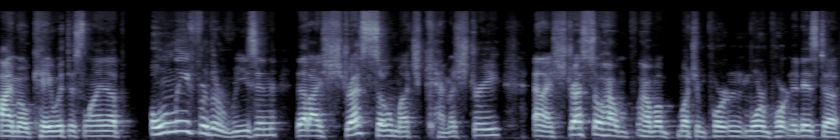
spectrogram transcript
I'm okay with this lineup only for the reason that I stress so much chemistry and I stress so how, how much important, more important it is to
